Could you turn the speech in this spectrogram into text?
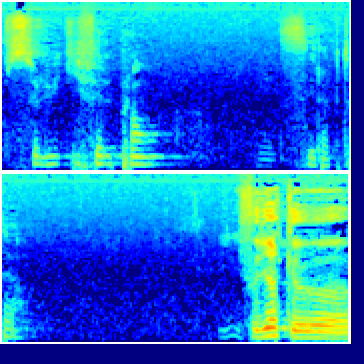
celui qui fait le plan, c'est l'acteur. Il faut dire que euh,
